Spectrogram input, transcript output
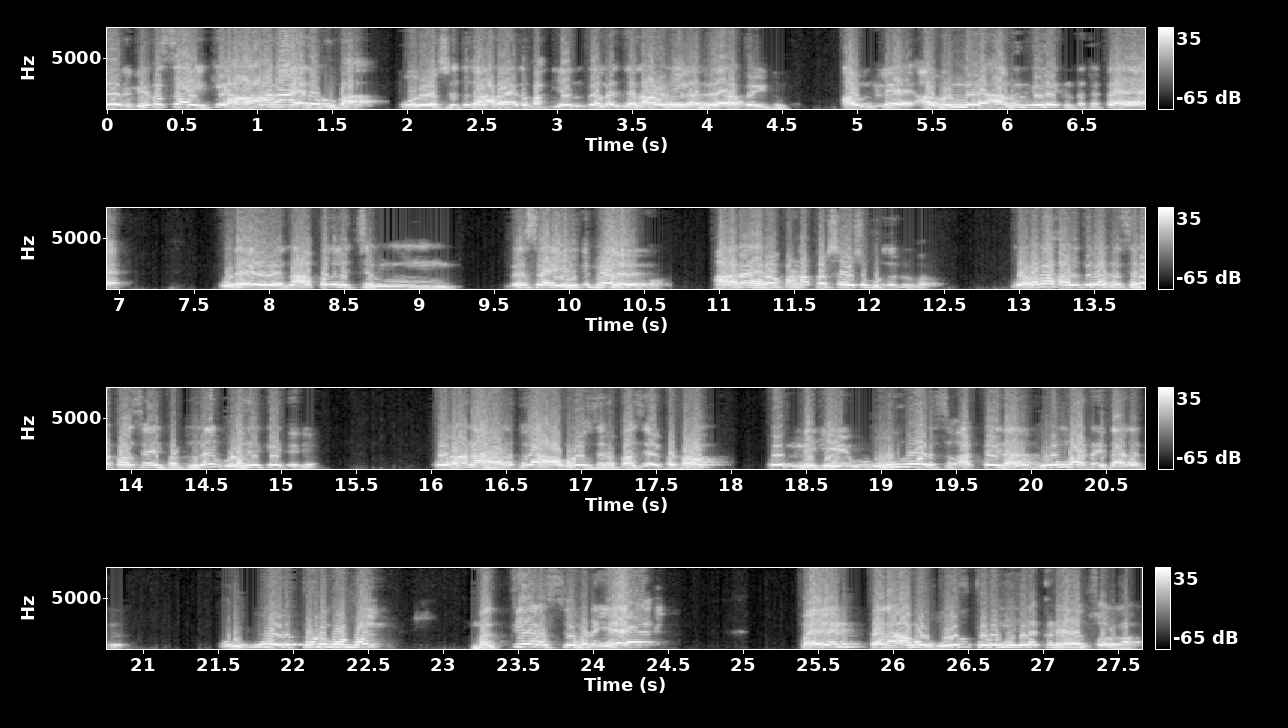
ஒரு விவசாயிக்கு ஆறாயிரம் ரூபாய் ஒரு வருஷத்துக்கு ஆறாயிரம் ரூபாய் எந்த லஞ்ச லாவணியில வேற போயிட்டு அவங்களே அவங்க அவங்களே கிட்டத்தட்ட ஒரு நாற்பது லட்சம் விவசாயிகளுக்கு மேல இருக்கும். ஆறாயிரம் பணம் வருஷம் வருஷம் கொடுத்துட்டு இருக்கோம். கொரோனா காலத்துல நாங்க சிறப்பா செயல்பட்டது உலகக்கே தெரியும். கொரோனா காலத்துல அவ்வளவு சிறப்பா செயல்பட்டோம். இன்னைக்கு ஒவ்வொரு அட்டைதாரர் குடும்ப அட்டைதாரருக்கு ஒவ்வொரு குடும்பமும் மத்திய அரசுடைய பயன் பெறாம ஒரு குடும்பம் கூட கிடையாதுன்னு சொல்லலாம்.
